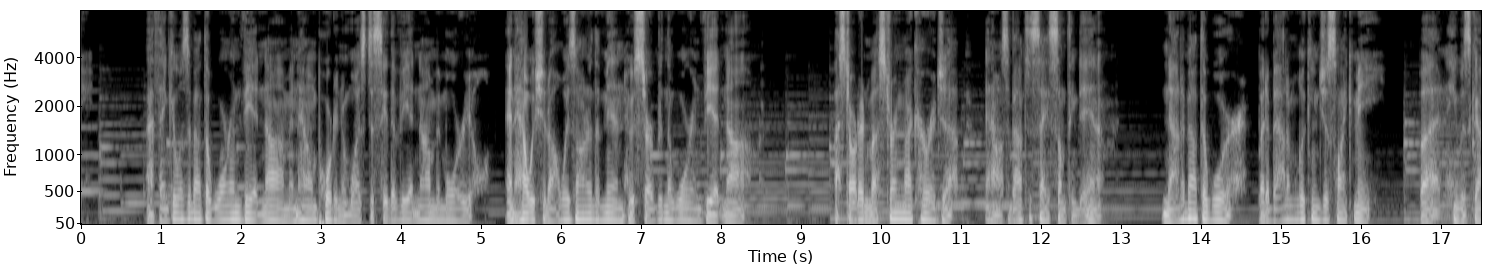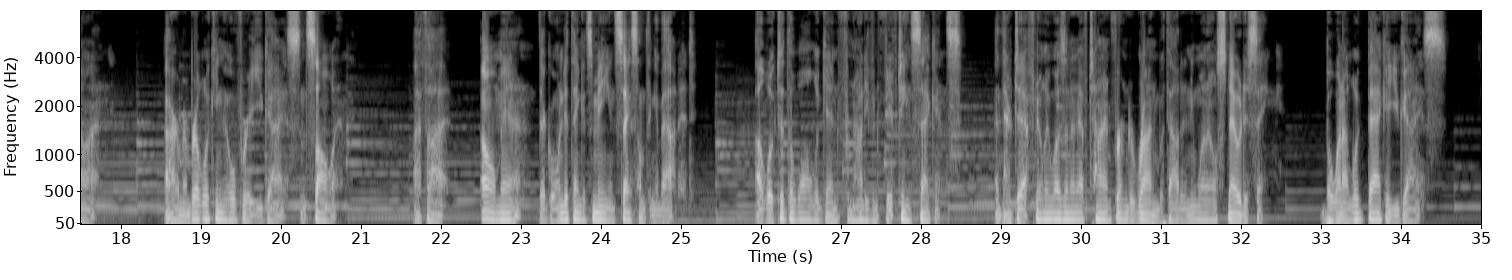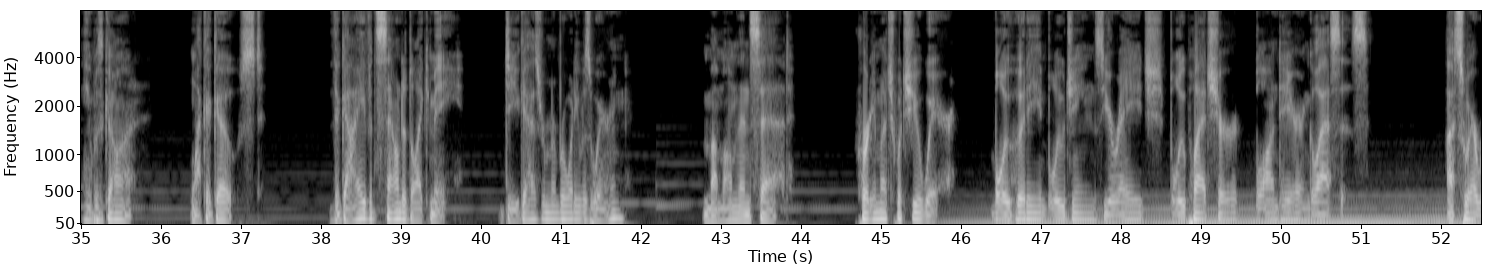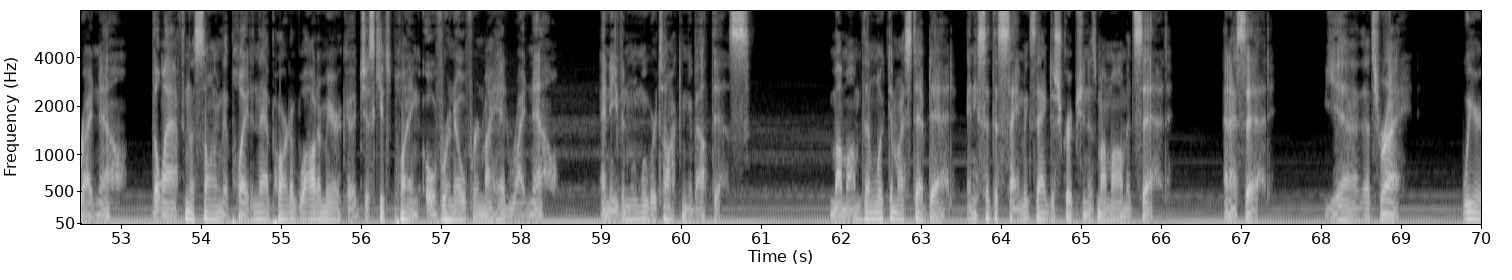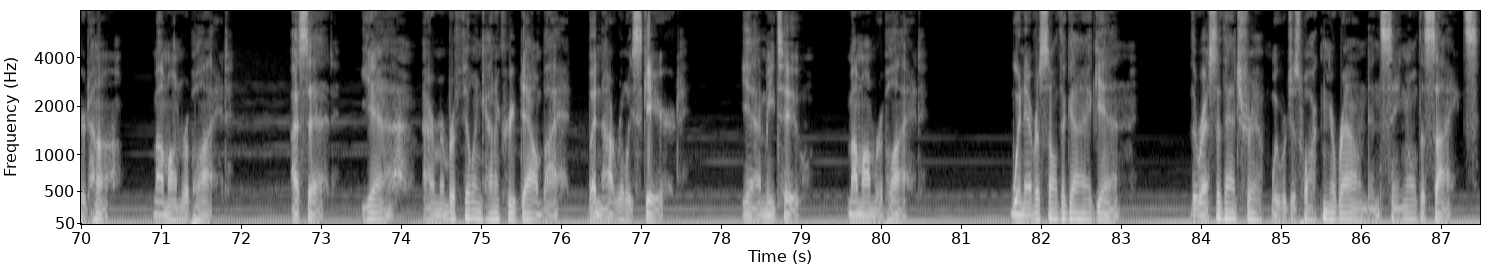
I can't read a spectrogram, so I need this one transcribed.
I think it was about the war in Vietnam and how important it was to see the Vietnam Memorial, and how we should always honor the men who served in the war in Vietnam. I started mustering my courage up, and I was about to say something to him. Not about the war, but about him looking just like me. But he was gone. I remember looking over at you guys and saw him. I thought, oh man, they're going to think it's me and say something about it. I looked at the wall again for not even 15 seconds, and there definitely wasn't enough time for him to run without anyone else noticing. But when I looked back at you guys, he was gone, like a ghost. The guy even sounded like me. Do you guys remember what he was wearing? My mom then said, Pretty much what you wear blue hoodie, and blue jeans, your age, blue plaid shirt, blonde hair, and glasses. I swear right now, the laugh in the song that played in that part of Wild America just keeps playing over and over in my head right now, and even when we were talking about this. My mom then looked at my stepdad, and he said the same exact description as my mom had said. And I said, Yeah, that's right. Weird, huh? My mom replied. I said, Yeah, I remember feeling kind of creeped out by it, but not really scared. Yeah, me too, my mom replied. We never saw the guy again. The rest of that trip, we were just walking around and seeing all the sights,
